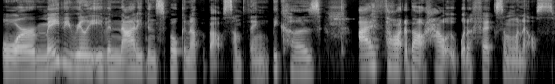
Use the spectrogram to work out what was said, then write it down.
or maybe really even not even spoken up about something because I thought about how it would affect someone else.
